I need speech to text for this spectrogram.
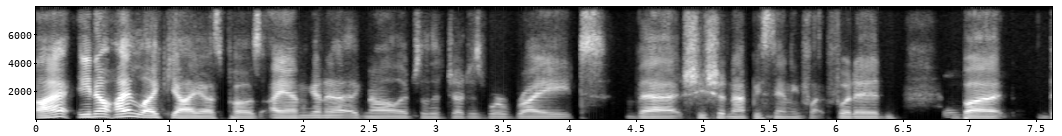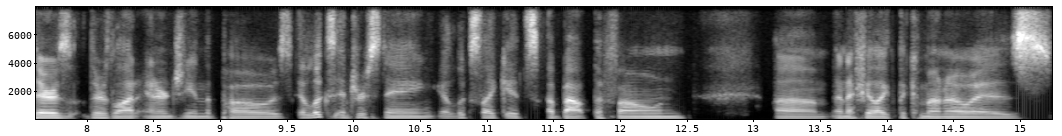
I, you know, I like Yaya's pose. I am gonna acknowledge that the judges were right that she should not be standing flat-footed, but there's there's a lot of energy in the pose. It looks interesting. It looks like it's about the phone, um, and I feel like the kimono is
